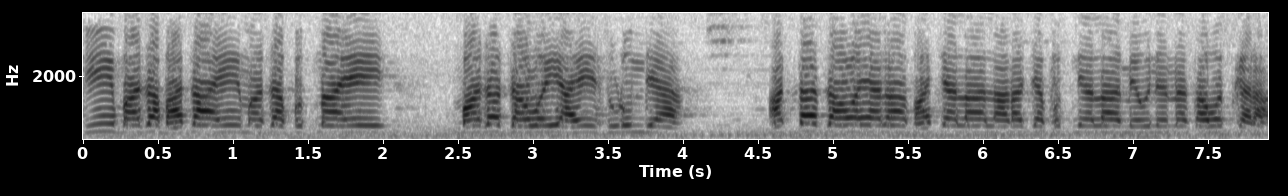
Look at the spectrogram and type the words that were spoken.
की माझा भाचा आहे माझा पुतणा आहे माझा जावई आहे सोडून द्या. आत्ता जावयाला भाच्याला लाडाच्या पुतण्याला मेवण्यांना सावध करा.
